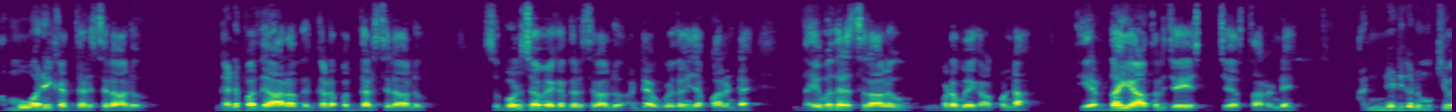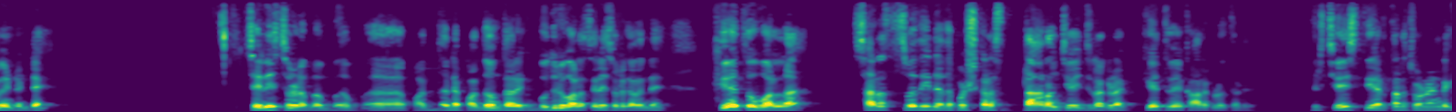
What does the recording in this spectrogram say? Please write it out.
అమ్మవారి యొక్క దర్శనాలు గణపతి ఆరాధన గణపతి దర్శనాలు సుబ్రహ్మణ్య యొక్క దర్శనాలు అంటే ఒక విధంగా చెప్పాలంటే దైవ దర్శనాలు ఇవ్వడమే కాకుండా తీర్థయాత్రలు చే చేస్తారండి. అన్నిటికంటే ముఖ్యం ఏంటంటే శనీశ్వరుడు పద్ అంటే పంతొమ్మిది తారీఖు బుధుడు వల్ల శనీశ్వరుడు కదండి. కేతు వలన సరస్వతి నది పుష్కర స్నానం చేయించినా కూడా కేతువే కారకుడవుతాడు. మీరు చేసి తీర్థాలు చూడండి.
